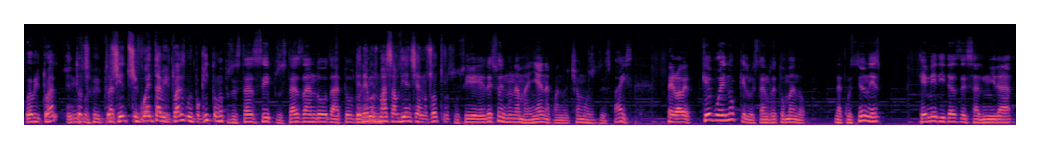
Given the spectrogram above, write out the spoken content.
¿Fue virtual? Sí, entonces, fue virtual. entonces 150 virtuales muy poquito. No, pues estás, sí, pues estás dando datos. Tenemos más audiencia nosotros. Pues sí, eso en una mañana cuando echamos de Spice. Pero a ver, qué bueno que lo están retomando. La cuestión es qué medidas de sanidad.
